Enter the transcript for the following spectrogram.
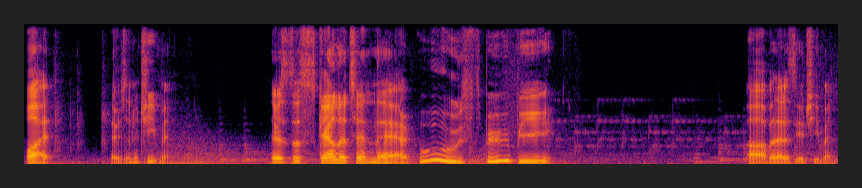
but there's an achievement. There's the skeleton there. Ooh, spoopy. Uh, but that is the achievement.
